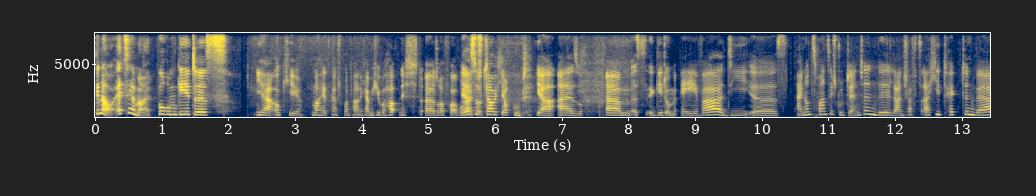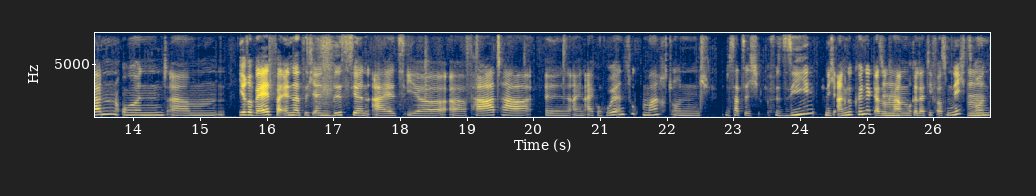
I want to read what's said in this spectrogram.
genau, erzähl mal. Worum geht es? Ja, okay. Mach jetzt ganz spontan. Ich habe mich überhaupt nicht äh, darauf Ja, vorbereitet. das ist, glaube ich, auch gut. Ja, also, ähm, es geht um Ava, die ist 21 Studentin, will Landschaftsarchitektin werden und ähm, ihre Welt verändert sich ein bisschen, als ihr äh, Vater äh, einen Alkoholentzug macht und das hat sich für sie nicht angekündigt, also kam relativ aus dem Nichts und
